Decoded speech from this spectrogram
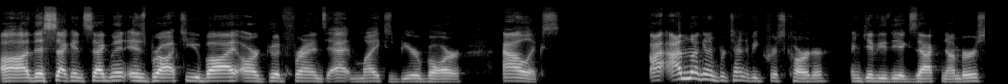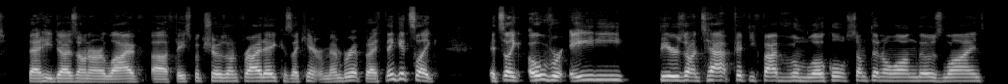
Uh, this second segment is brought to you by our good friends at Mike's Beer Bar. Alex, I- I'm not going to pretend to be Chris Carter and give you the exact numbers, that he does on our live uh, Facebook shows on Friday because I can't remember it, but I think it's like it's like over 80 beers on tap, 55 of them local, something along those lines.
